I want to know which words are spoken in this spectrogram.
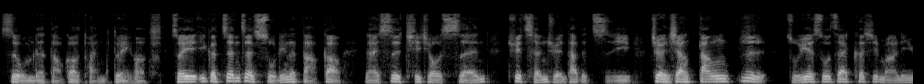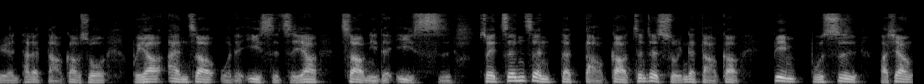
是我们的祷告团队哈。所以，一个真正属灵的祷告，乃是祈求神去成全他的旨意，就很像当日主耶稣在克西马尼园他的祷告说：不要按照我的意思，只要照你的意思。所以，真正的祷告，真正属灵的祷告。”并不是好像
